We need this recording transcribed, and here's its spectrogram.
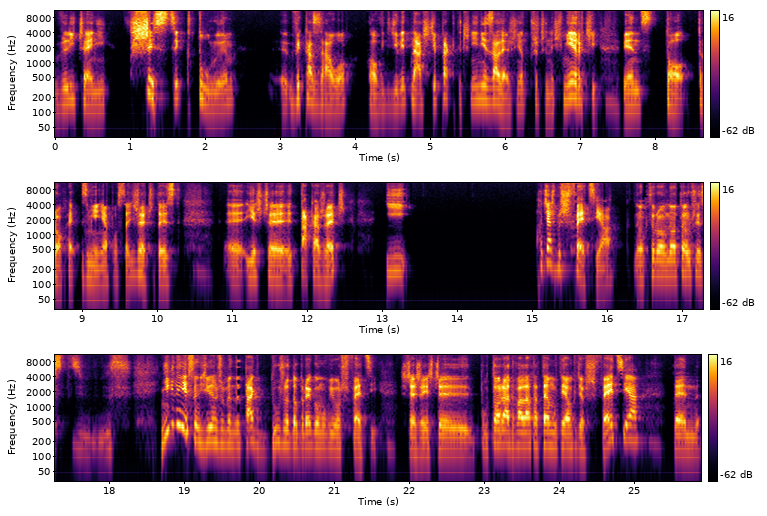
wliczeni wszyscy, którym wykazało COVID-19 praktycznie niezależnie od przyczyny śmierci, więc to trochę zmienia postać rzeczy. To jest jeszcze taka rzecz. I chociażby Szwecja, no, którą no to już jest. Nigdy nie sądziłem, że będę tak dużo dobrego mówił o Szwecji. Szczerze, jeszcze półtora, dwa lata temu to ja bym powiedział Szwecja, ten,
